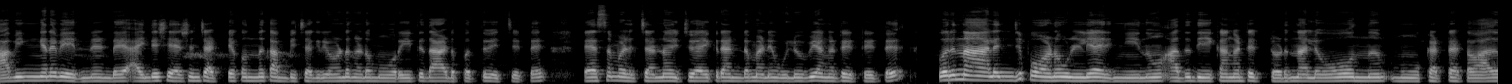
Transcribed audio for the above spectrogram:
ആവി ഇങ്ങനെ വരുന്നുണ്ട്. അതിന്റെ ശേഷം ചട്ടിയൊക്കെ ഒന്ന് കമ്പിച്ചകിരി കൊണ്ട് ഇങ്ങോട്ട് മൂറിയിട്ട് ഇതാ അടുപ്പത്ത് വെച്ചിട്ട് ലേശം വെളിച്ചെണ്ണ ഒഴിച്ചു. അതിക്ക് രണ്ട് മണി ഉലുവി അങ്ങോട്ട് ഇട്ടിട്ട് ഒരു നാലഞ്ച് പോണ ഉള്ളി അരിഞ്ഞിരുന്നു. അത് ദീക്ക് അങ്ങോട്ട് ഇട്ടോട്. നല്ലോ ഒന്ന് മൂക്കട്ടെ കേട്ടോ അത്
